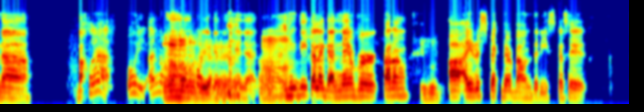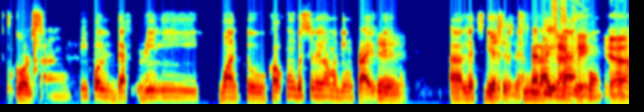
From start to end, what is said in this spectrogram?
na bakla. Uy, ano? Oy, ganyan, ganyan. Uh, Hindi talaga, never. Parang, uh, I respect their boundaries kasi Of course. Parang people def really want to, kung gusto nilang maging private, yeah uh, let's give yes, it to yes, them. Pero ayun exactly. nga, kung yeah.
